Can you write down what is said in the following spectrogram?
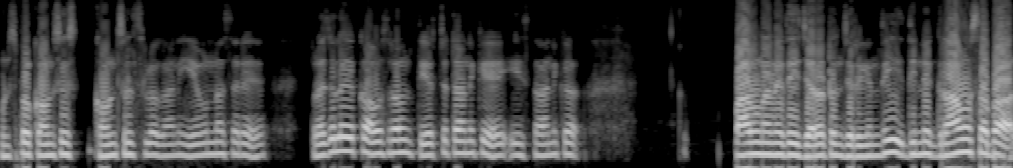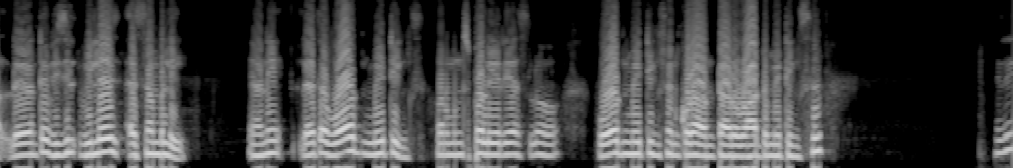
మున్సిపల్ కౌన్సిల్స్ కౌన్సిల్స్లో కానీ ఏమున్నా సరే ప్రజల యొక్క అవసరాలను తీర్చడానికే ఈ స్థానిక పాలన అనేది జరగటం జరిగింది. దీన్ని గ్రామ సభ లేదంటే విజిల్ విలేజ్ అసెంబ్లీ అని లేదా వార్డ్ మీటింగ్స్ ఫర్ మున్సిపల్ ఏరియాస్లో వార్డ్ మీటింగ్స్ అని కూడా అంటారు వార్డ్ మీటింగ్స్ ఇది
